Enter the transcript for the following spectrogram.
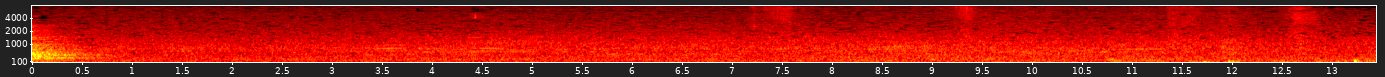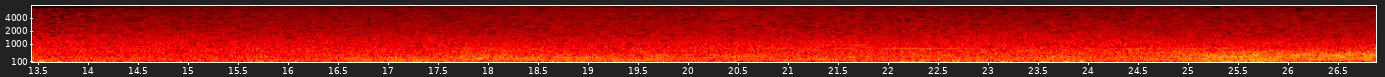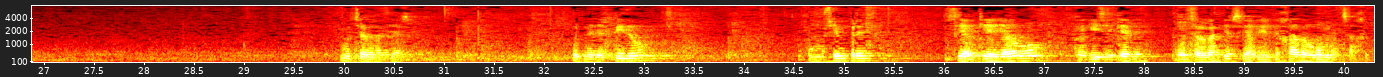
Muchas gracias. Pues me despido. Como siempre, si aquí hay algo, que aquí se quede. Muchas gracias si habéis dejado algún mensaje.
